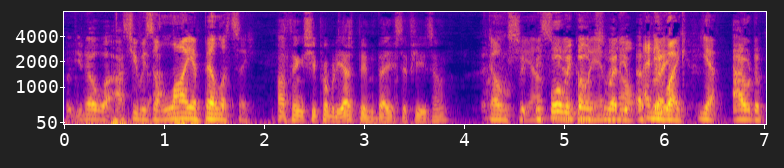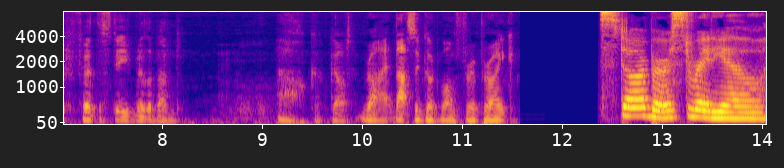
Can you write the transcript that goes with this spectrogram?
But you know what? I, She was a liability. I think she probably has been benched a few times. Oh, she has, Before we go to any all. a anyway, break, yeah. I would have preferred the Steve Miller band. Oh, good God. Right, that's a good one for a break. Starburst Radio,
